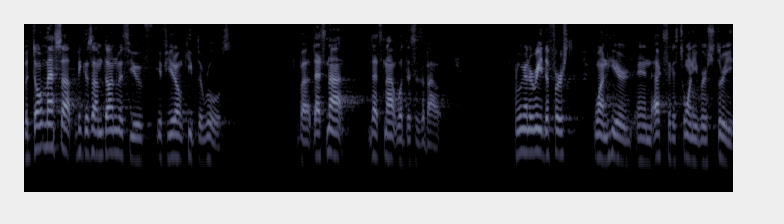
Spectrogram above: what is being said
but don't mess up because I'm done with you if, if you don't keep the rules. But that's not, that's not what this is about. We're going to read the first one here in Exodus 20, verse 3.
